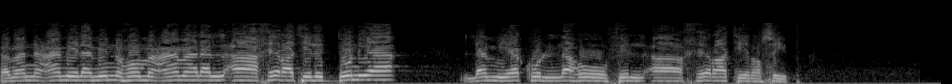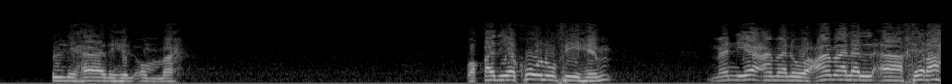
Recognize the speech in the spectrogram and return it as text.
فمن عمل منهم عمل الآخرة للدنيا لم يكن له في الآخرة نصيب. لهذه الأمة. وقد يكون فيهم من يعمل عمل الآخرة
